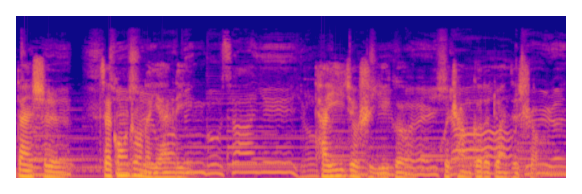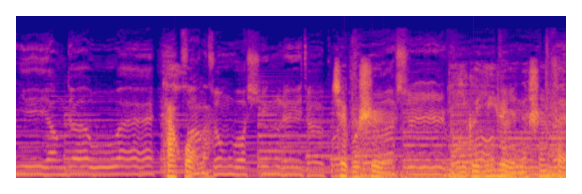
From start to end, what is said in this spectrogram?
但是在公众的眼里，他依旧是一个会唱歌的段子手。他火了，却不是以一个音乐人的身份。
